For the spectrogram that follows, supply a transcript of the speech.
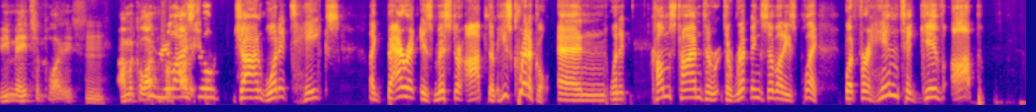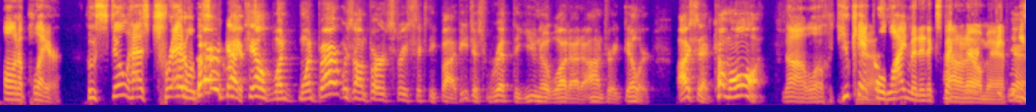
he made some plays. Hmm. I'm a glutton You realize though, John, what it takes. Like Barrett is Mr. Optim. He's critical. And when it comes time to, to ripping somebody's play, but for him to give up on a player who still has tread on Barrett got killed when when Barrett was on Birds 365. He just ripped the you know what out of Andre Dillard. I said, "Come on." No, well, you can't Yeah. go lineman and expect. I don't know, Barrett to man. Yeah.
